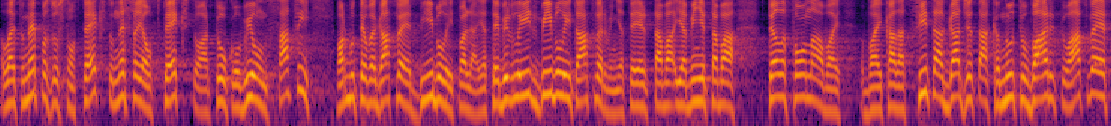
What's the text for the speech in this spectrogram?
lai tu nepazustu no teksta un nesajauktu tekstu ar to, ko Vilnis sacīja, varbūt tev vajag atvērt Bībelīti vaļā. Ja tev ir līdzi Bībelīte, atver viņu. Ja, ir tavā, ja viņi ir tavā telefonā vai, vai kādā citā gadgetā, ka nu, tu vari to atvērt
